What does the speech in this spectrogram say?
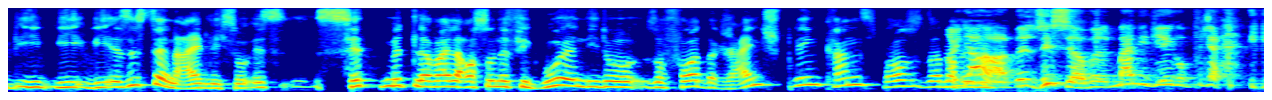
wie, wie, wie ist es denn eigentlich so? Ist Sid mittlerweile auch so eine Figur, in die du sofort reinspringen kannst? Brauchst du da noch? Ja, siehst du, meine Diego, ich,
